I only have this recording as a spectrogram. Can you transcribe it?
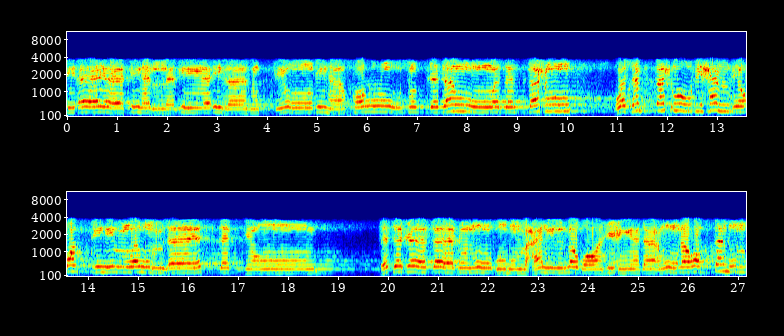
بآياتنا الذين إذا ذكروا بها خروا سجدا وسبحوا وسبحوا بحمد ربهم وهم لا يستكبرون. تتجافى جنوبهم عن المضاجع يدعون ربهم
